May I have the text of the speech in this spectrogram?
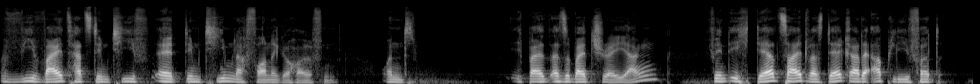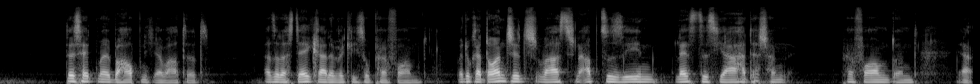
wie weit hat es dem, äh, dem Team nach vorne geholfen? Und ich, bei, also bei Trey Young finde ich derzeit, was der gerade abliefert, das hätte man überhaupt nicht erwartet. Also, dass der gerade wirklich so performt. Bei Luka Doncic war es schon abzusehen. Letztes Jahr hat er schon performt und ja.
